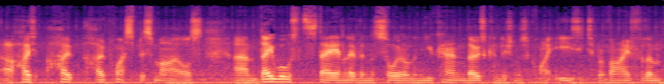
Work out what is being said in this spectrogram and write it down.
uh, Hypoaspis miles. Um, they will stay and live in the soil, and you can. Those conditions are quite easy to provide for them.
